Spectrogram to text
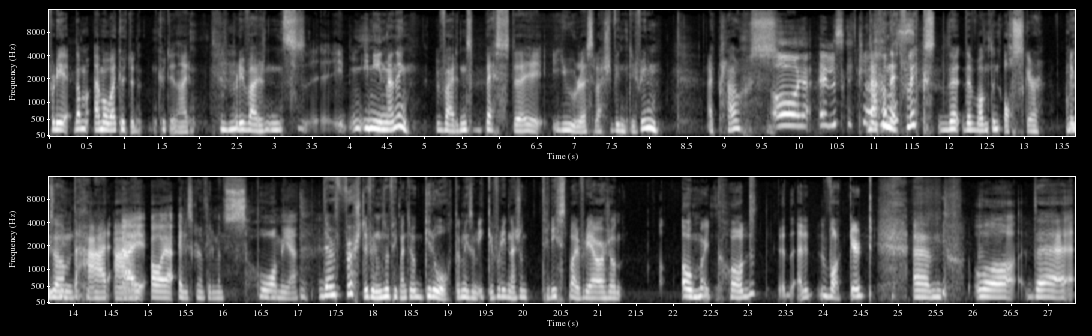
fordi da jeg må bare kutte, kutte inn her. Mhm. Fordi verdens i, I min mening verdens beste jule-slash-vinterfilm er Klaus. Å, jeg elsker Klaus! Det er på Netflix. Det, det vant en Oscar. Liksom, det her er Nei, å, jeg elsker den filmen så mye. Det er den første filmen som fikk meg til å gråte, men liksom ikke fordi den er sånn trist, bare fordi jeg var sånn Oh my god, det er litt vakkert. Um, og det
